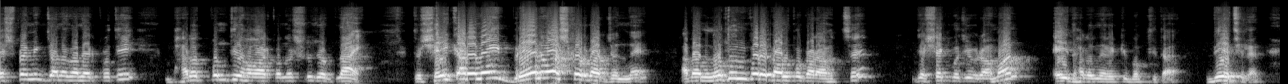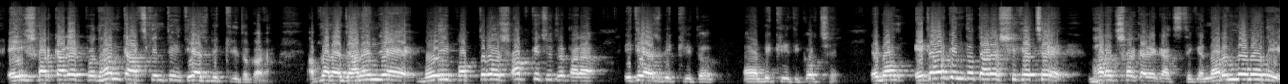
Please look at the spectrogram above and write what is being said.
দেশপ্রেমিক জনগণের প্রতি ভারতপন্থী হওয়ার কোনো সুযোগ নাই। তো সেই কারণেই ব্রেন ওয়াশ করবার জন্য আবার নতুন করে গল্প করা হচ্ছে যে শেখ মুজিবুর রহমান এই ধরনের একটি বক্তৃতা দিয়েছিলেন। এই সরকারের প্রধান কাজ কিন্তু ইতিহাস বিকৃত করা। আপনারা জানেন যে বই, পত্র সবকিছুতে তারা ইতিহাস বিকৃত বিকৃতি করছে। এবং এটাও কিন্তু তারা শিখেছে ভারত সরকারের কাছ থেকে। নরেন্দ্র মোদী,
